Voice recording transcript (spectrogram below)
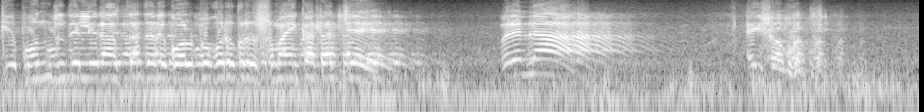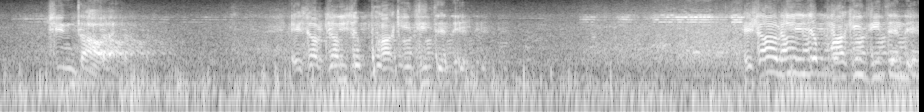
কে বন্ধুদের রাস্তা ধারে গল্প করে করে সময় কাটাচ্ছে? বলেন না। এইসব হচ্ছে। চিন্তা হয়। এসব জিনিসে ফাঁকি দিতে নেই। এসব জিনিসে ফাঁকি দিতে নেই।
